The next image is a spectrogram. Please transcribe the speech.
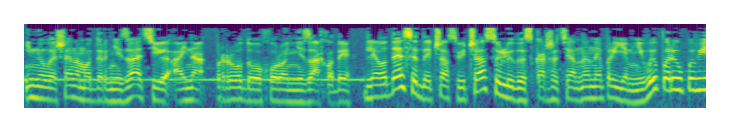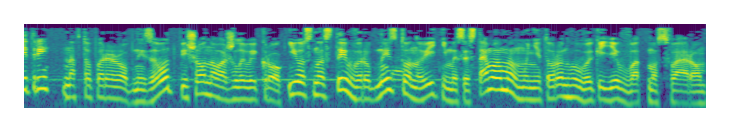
і не лише на модернізацію, а й на природоохоронні заходи. Для Одеси, де час від часу люди скаржаться на неприємні випари у повітрі, нафтопереробний завод пішов на важливий крок і оснастив виробництво новітніми системами моніторингу викидів в атмосферу.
